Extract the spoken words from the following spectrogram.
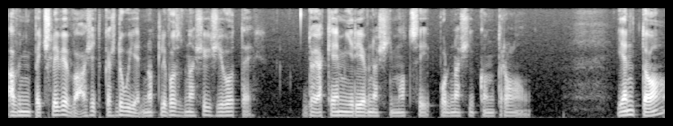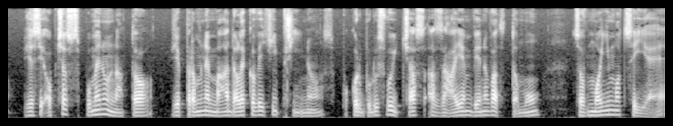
a v ní pečlivě vážit každou jednotlivost v našich životech, do jaké míry je v naší moci, pod naší kontrolou. Jen to, že si občas vzpomenu na to, že pro mne má daleko větší přínos, pokud budu svůj čas a zájem věnovat tomu, co v mojí moci je,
